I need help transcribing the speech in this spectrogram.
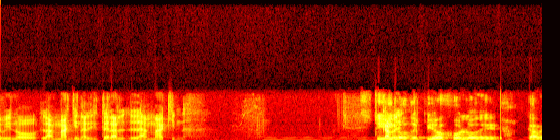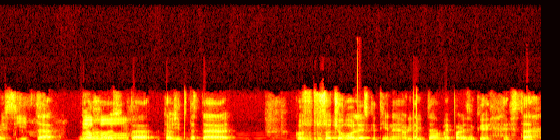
vino la máquina, literal, la máquina. Sí, lo de Piojo, lo de Cabecita. No, no, no, está, Cabecita está con sus ocho goles que tiene ahorita. Me parece que está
